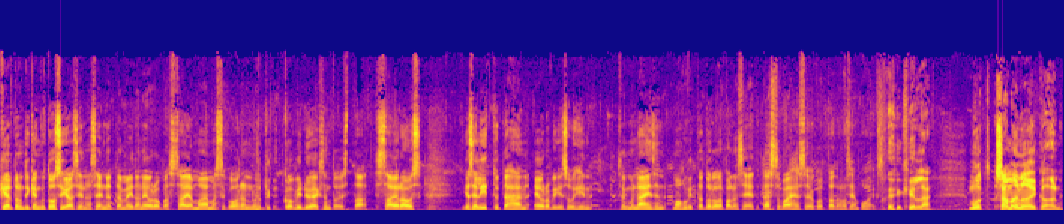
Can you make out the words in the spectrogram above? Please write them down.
kertonut ikään kuin tosiasiana sen, että meitä on Euroopassa ja maailmassa kohdannut COVID-19-sairaus. Ja se liittyy tähän euroviisuihin. Sen kun mä näin sen, mä huvittaa todella paljon se, että tässä vaiheessa joku ottaa tämän asian puheeksi. Kyllä. Mutta saman aikaan,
